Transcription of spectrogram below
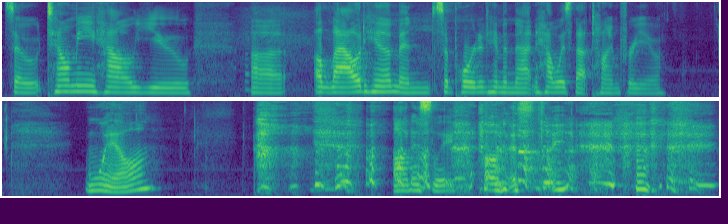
So tell me how you uh, allowed him and supported him in that. And how was that time for you? Well, Honestly. honestly.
